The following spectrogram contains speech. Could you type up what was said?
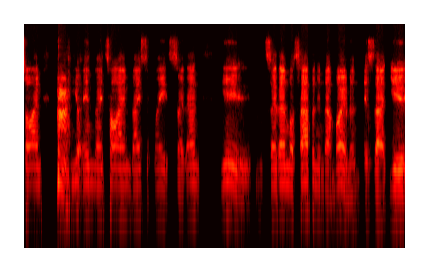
time. You're in no time, basically. So then you so then what's happened in that moment is that you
